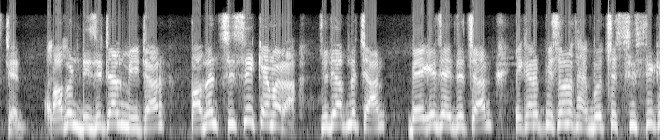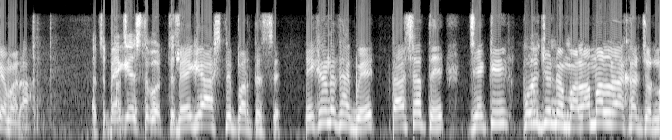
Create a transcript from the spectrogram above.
স্ট্যান্ড পাবেন ডিজিটাল মিটার পাবেন সিসি ক্যামেরা যদি আপনি চান ব্যাগে যাইতে চান এখানে পিছনে থাকবে হচ্ছে সিসি ক্যামেরা আচ্ছা ব্যাগে আসতে পারতেছে। ব্যাগে আসতে পারতেছে। এখানে থাকবে তার সাথে যে একটি প্রয়োজনীয় মালামাল রাখার জন্য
